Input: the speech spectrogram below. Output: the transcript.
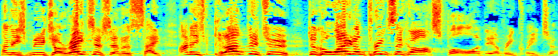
and He's made you righteous in His sight and He's planted you to go out and preach the gospel unto every creature.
